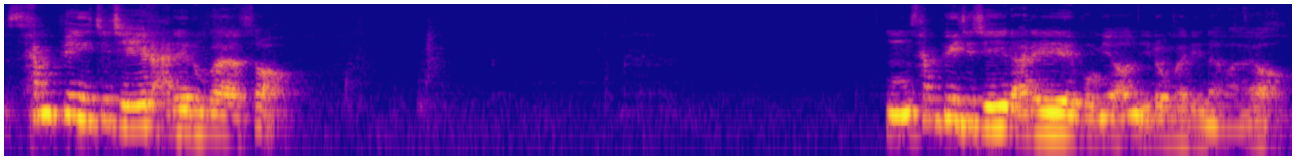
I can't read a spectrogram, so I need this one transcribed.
3페이지 제일 아래로 가서 음, 3페이지 제일 아래에 보면 이런 말이 나와요.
